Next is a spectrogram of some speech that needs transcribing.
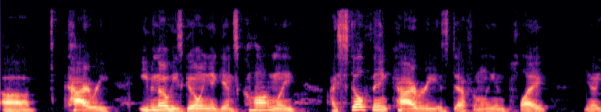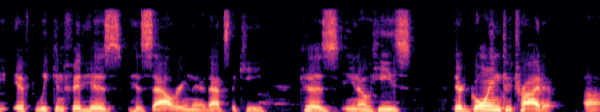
uh, Kyrie. Even though he's going against Conley, I still think Kyrie is definitely in play. You know, if we can fit his his salary in there, that's the key. because you know he's they're going to try to uh,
